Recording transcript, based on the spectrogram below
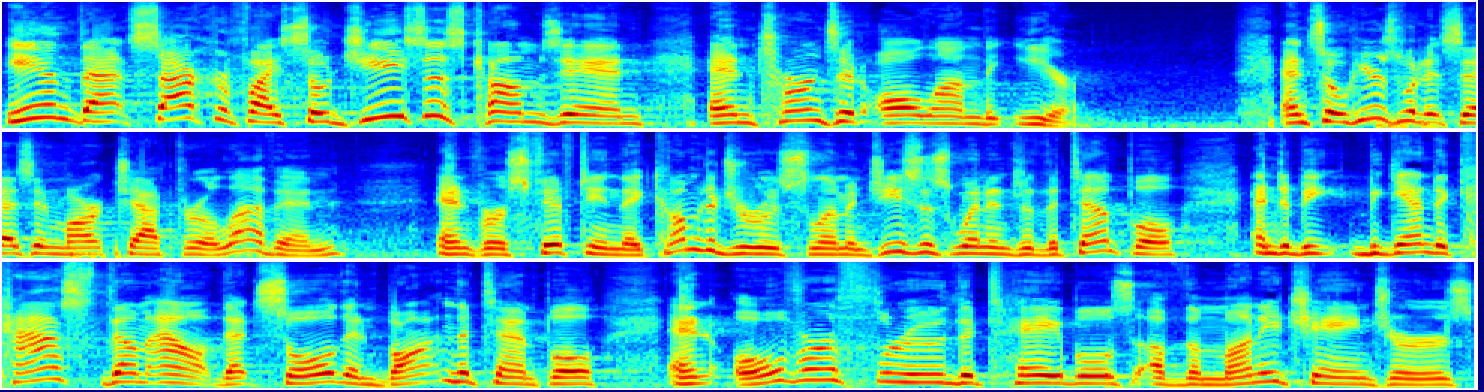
in that sacrifice. So Jesus comes in and turns it all on the ear. And so here's what it says in Mark chapter 11 and verse 15 they come to jerusalem and jesus went into the temple and to be, began to cast them out that sold and bought in the temple and overthrew the tables of the money changers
